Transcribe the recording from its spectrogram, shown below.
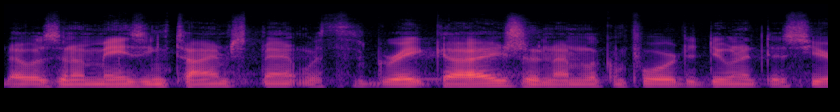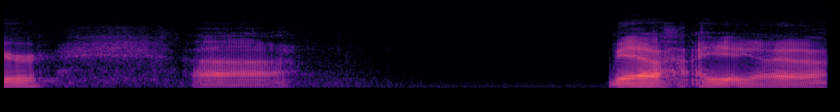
that was an amazing time spent with great guys, and I'm looking forward to doing it this year. Uh, yeah, I, uh,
